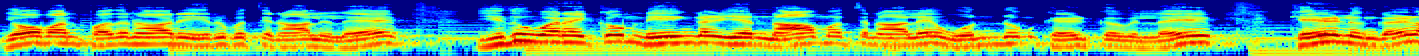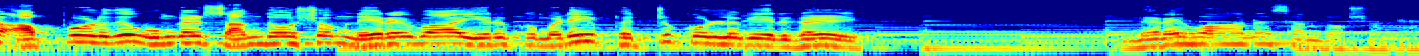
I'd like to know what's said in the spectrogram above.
யோவான் பதினாறு இருபத்தி நாலில் இதுவரைக்கும் நீங்கள் என் நாமத்தினாலே ஒன்றும் கேட்கவில்லை. கேளுங்கள் அப்பொழுது உங்கள் சந்தோஷம் நிறைவாக இருக்கும்படி பெற்றுக்கொள்ளுவீர்கள். நிறைவான சந்தோஷங்க.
